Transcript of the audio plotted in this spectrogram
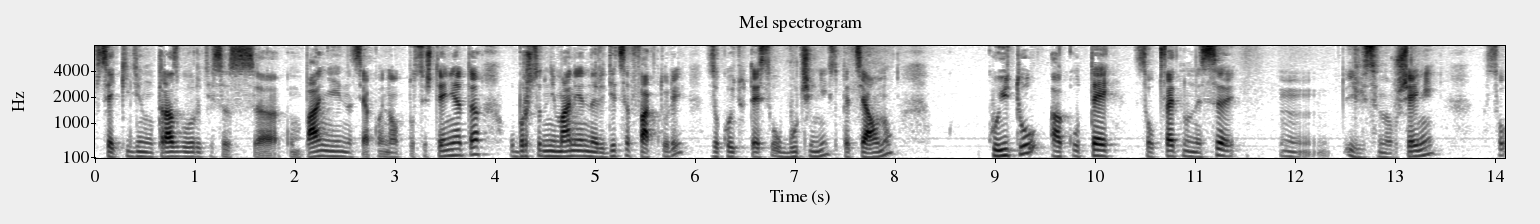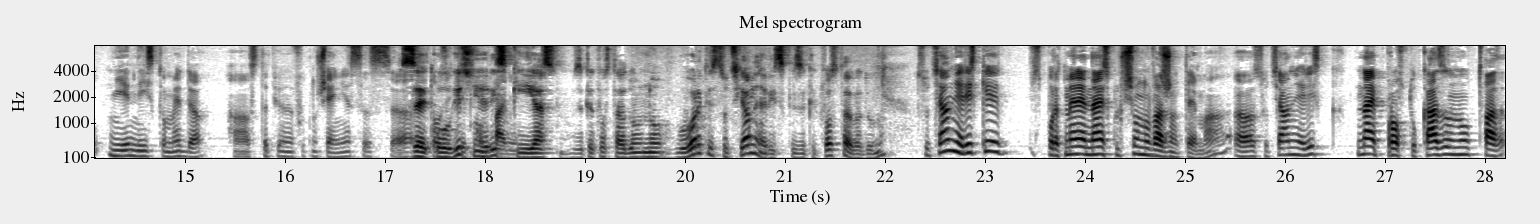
всеки един от разговорите с компании, на всяко едно от посещенията, обръщат внимание на редица фактори, за които те са обучени специално, които ако те съответно не са или са нарушени, ние не искаме да а, стъпиме в отношение с. А, за екологичния риск е ясно. За какво става дума? Но говорите за социален риск. За какво става дума? Социалният риск е, според мен, една изключително важна тема. Социалният риск, най-просто казано, това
